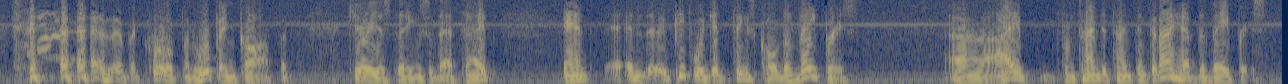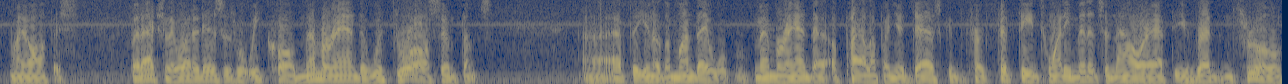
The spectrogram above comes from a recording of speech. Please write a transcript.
the croup and whooping cough and curious things of that type. And, and uh, people would get things called the vapors. Uh, I, from time to time, think that I have the vapors, in my office. But actually, what it is is what we call memoranda withdrawal symptoms uh, after you know the Monday w- memoranda pile up on your desk for 15, 20 minutes, an hour after you've read them through,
